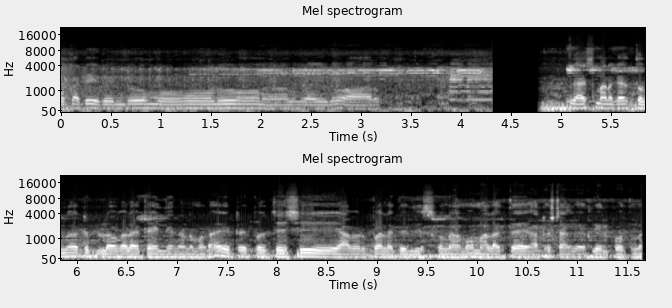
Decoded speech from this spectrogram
ఒకటి రెండు మూడు నాలుగు ఐదు ఆరు. గ్యాస్ మనకైతే తొమ్మిదో ట్రిప్ లోకల్ అయితే వెళ్ళింది అనమాట ఈ ట్రిప్ వచ్చేసి యాభై రూపాయలు అయితే తీసుకున్నాము. మళ్ళీ అయితే ఆటో స్టాండ్ దగ్గరికి వెళ్ళిపోతున్నాం.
